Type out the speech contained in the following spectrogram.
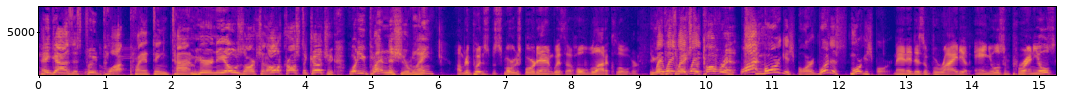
Hey guys, it's food plot planting time here in the Ozarks and all across the country. What are you planting this year, Wayne? I'm going to put some smorgasbord in with a whole lot of clover. You're gonna Wait, put wait, some wait, extra wait. clover in it. What? Smorgasbord. What is smorgasbord? Man, it is a variety of annuals and perennials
